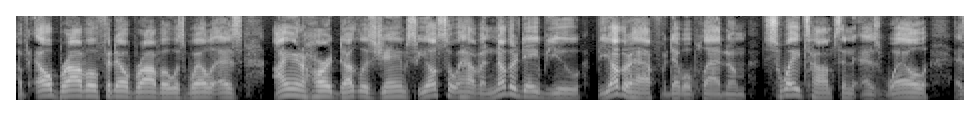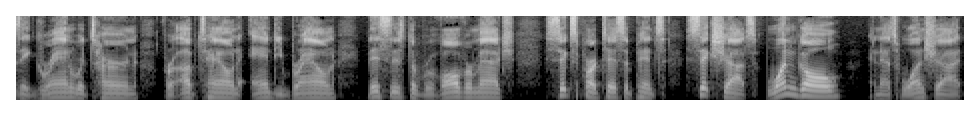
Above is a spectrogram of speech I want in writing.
of El Bravo, Fidel Bravo, as well as Ironheart Douglas James. We also have another debut, the other half of Double Platinum, Sway Thompson, as well as a grand return for Uptown Andy Brown. This is the revolver match. Six participants, six shots, one goal, and that's one shot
